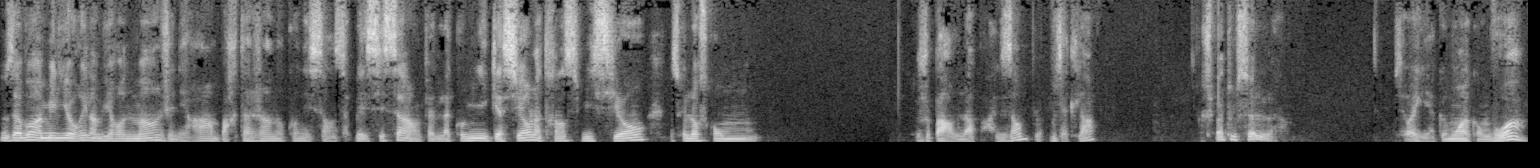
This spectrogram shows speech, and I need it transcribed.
Nous avons amélioré l'environnement général en partageant nos connaissances. Mais c'est ça en fait, la communication, la transmission, parce que lorsqu'on, je parle là par exemple, vous êtes là, je suis pas tout seul. C'est vrai qu'il n'y a que moi qu'on voit,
